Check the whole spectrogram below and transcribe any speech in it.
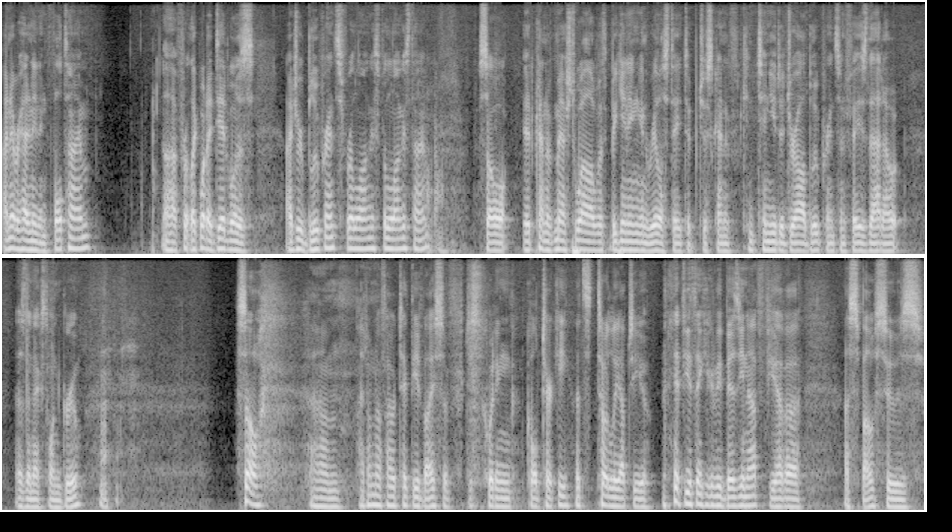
I never had anything full time. Uh, for like what I did was I drew blueprints for the longest for the longest time. So it kind of meshed well with beginning in real estate to just kind of continue to draw blueprints and phase that out as the next one grew. So um, I don't know if I would take the advice of just quitting cold turkey. That's totally up to you. if you think you're going to be busy enough, if you have a, a spouse who's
